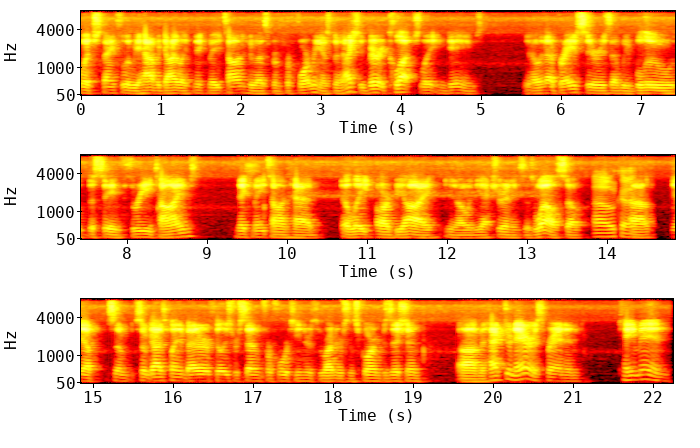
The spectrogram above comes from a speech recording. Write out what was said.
which thankfully we have a guy like Nick Maton who has been performing, has been actually very clutch late in games. You know, in that Braves series that we blew the save three times, Nick Maton had a late RBI, you know, in the extra innings as well. So Oh, okay. uh, yeah, so so guys playing better. Phillies were seven for 14 with runners in scoring position. Um, and Hector Neris, Brandon, came in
